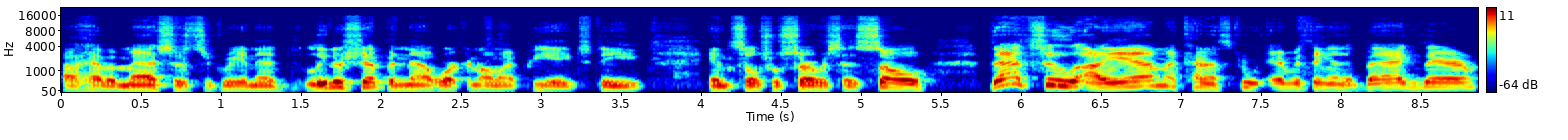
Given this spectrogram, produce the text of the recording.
I have a master's degree in leadership, and now working on my PhD in social services. So that's who I am. I kind of threw everything in the bag there,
